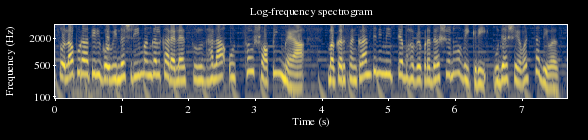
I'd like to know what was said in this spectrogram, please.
सोलापुरातील गोविंद श्रीमंगल कार्यालयात सुरू झाला उत्सव शॉपिंग मेळा. मकर संक्रांतीनिमित्त भव्य प्रदर्शन व विक्री. उद्या शेवटचा दिवस.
